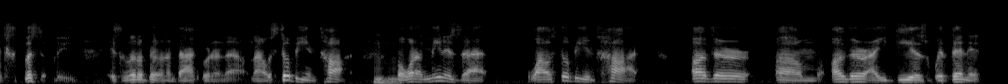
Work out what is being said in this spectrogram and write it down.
explicitly is a little bit on the back burner now. Now it's still being taught, Mhm. but what I mean is that while it's still being taught, other um, other ideas within it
